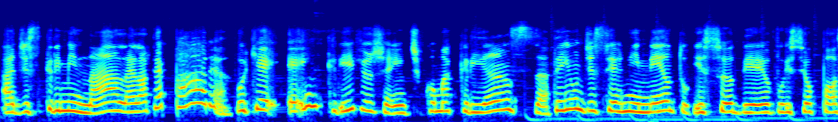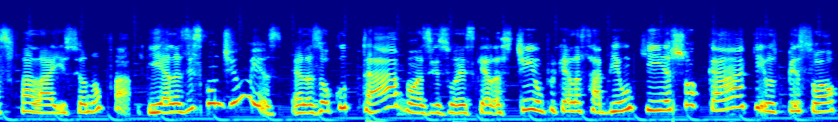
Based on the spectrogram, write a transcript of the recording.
a discriminá-la, ela até para, porque é incrível, gente, como a criança tem um discernimento, isso eu devo, isso eu posso falar, isso eu não falo. E elas escondiam mesmo, elas ocultavam as visões que elas tinham, porque elas sabiam que ia chocar, que o pessoal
